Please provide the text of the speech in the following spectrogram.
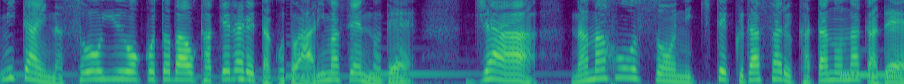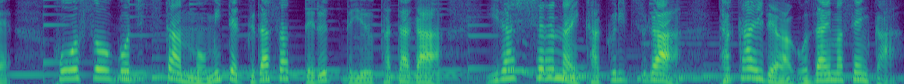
みたいなそういうお言葉をかけられたことはありませんので、じゃあ生放送に来てくださる方の中で放送後日談も見てくださってるっていう方がいらっしゃらない確率が高いではございませんか？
